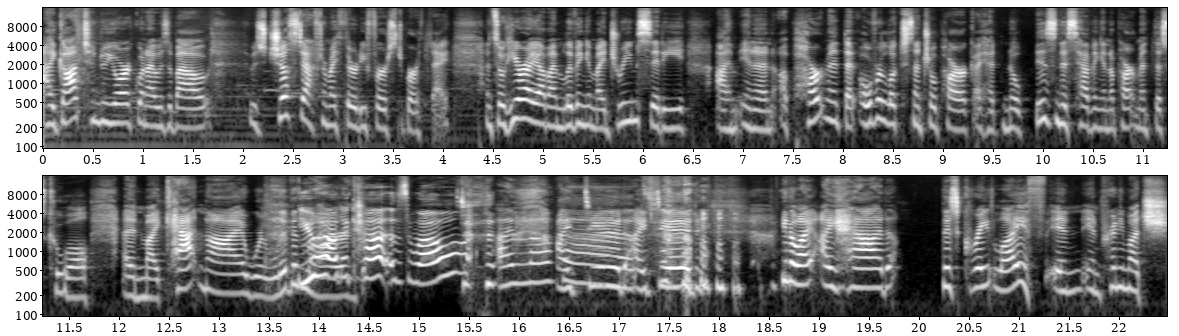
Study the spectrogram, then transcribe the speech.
I got to New York when I was about, it was just after my 31st birthday. And so here I am, I'm living in my dream city. I'm in an apartment that overlooked Central Park. I had no business having an apartment this cool. And my cat and I were living You large. had a cat as well. I love. I did. I did. you know, I, I had this great life in in pretty much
